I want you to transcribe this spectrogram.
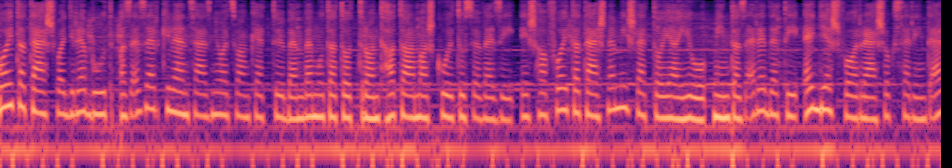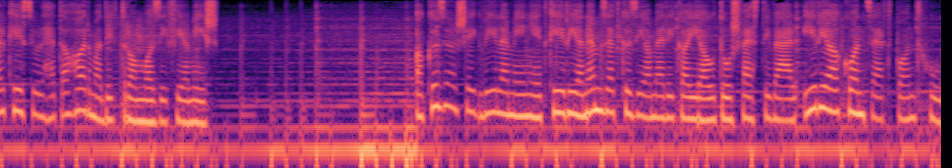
Folytatás vagy reboot, az 1982-ben bemutatott tront hatalmas kultusz övezi, és ha a folytatás nem is lett olyan jó, mint az eredeti, egyes források szerint elkészülhet a harmadik Tron film is. A közönség véleményét kéri a Nemzetközi Amerikai Autós Fesztivál, írja a koncert.hu.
